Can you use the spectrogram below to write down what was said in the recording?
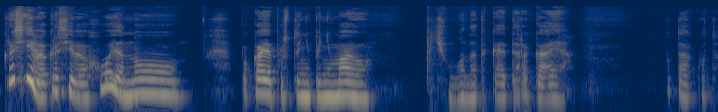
Красивая, красивая хоя, но пока я просто не понимаю, почему она такая дорогая. Вот так вот.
